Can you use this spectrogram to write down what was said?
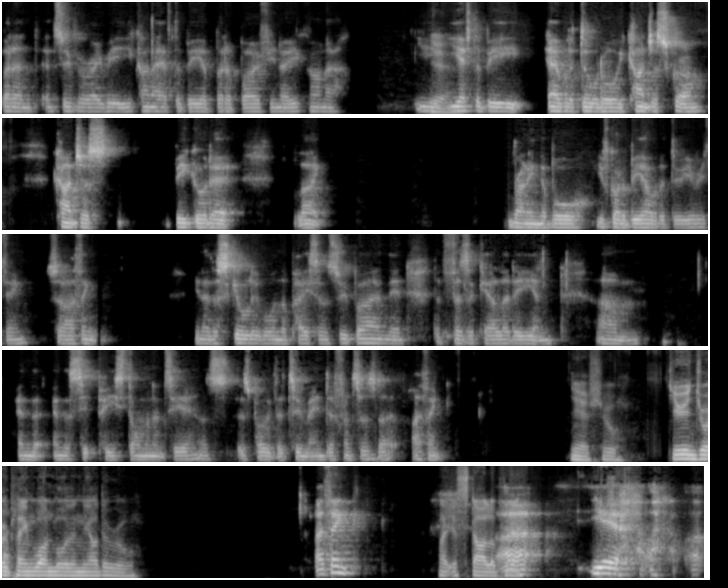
but in, in, Super Rugby, you kind of have to be a bit of both. You know, you kind of you, yeah. you have to be able to do it all. You can't just scrum, can't just be good at like running the ball. You've got to be able to do everything. So I think you know the skill level and the pace and super, and then the physicality and um, and the and the set piece dominance here is, is probably the two main differences that I think. Yeah, sure. Do you enjoy playing one more than the other, or? I think. Like your style of play. Uh, yeah, I,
